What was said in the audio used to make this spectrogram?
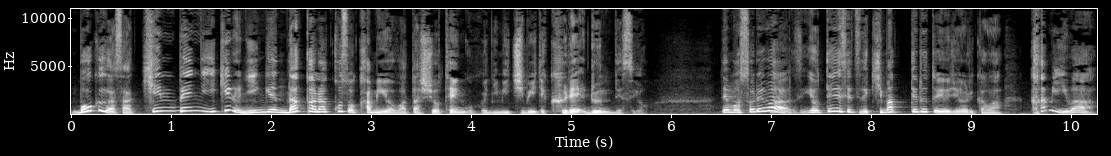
僕がさ、勤勉に生きる人間だからこそ神は私を天国に導いてくれるんですよ。でもそれは予定説で決まってるというよりかは、神は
